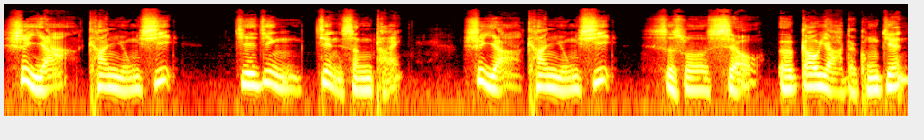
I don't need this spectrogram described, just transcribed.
是雅堪容溪，接近见生台。是雅堪容溪，是说小而高雅的空间。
